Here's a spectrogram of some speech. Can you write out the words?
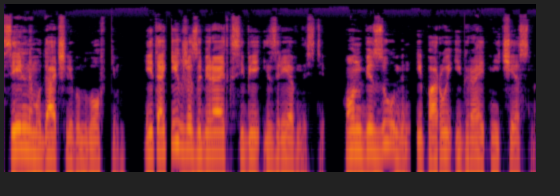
сильным, удачливым, ловким. И таких же забирает к себе из ревности. Он безумен и порой играет нечестно.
